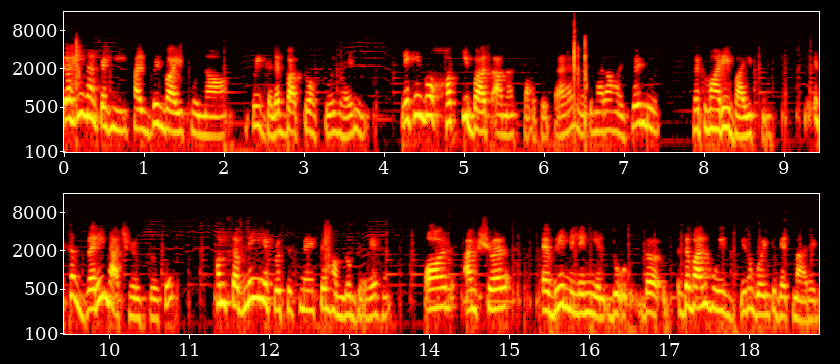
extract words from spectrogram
कहीं ना कहीं हस्बैंड वाइफ होना कोई गलत बात तो अफकोर्स है नहीं। लेकिन वो हक की बात आना स्टार्ट होता है। मैं तुम्हारा हस्बैंड हूँ, मैं तुम्हारी वाइफ हूँ। It's a very natural process हम सबने ये प्रोसेस में से हम लोग गए हैं। और I am sure every millennial the one who is you know going to get married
